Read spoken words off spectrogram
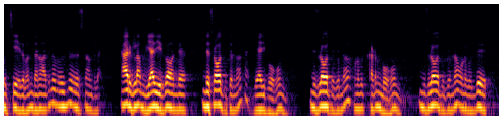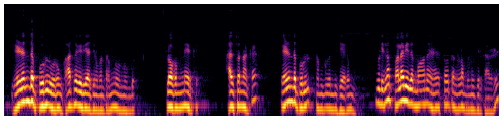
முச்சியது வந்தனோ அதுன்னு விஷ்ணு தரிசனத்தில். யாருக்கெல்லாம் வியாதி இருக்கோ அந்த இந்த ஸ்லோகத்தை சொன்னாக்க வியாதி போகும். இந்த ஸ்லோகத்தை சொன்னால் உனக்கு கடன் போகும். இந்த ஸ்லோகத்தை சொன்னால் உனக்கு வந்து இழந்த பொருள் வரும். கார்த்தவீரியாச்சன மந்திரம்னு ஒன்று உண்டு. ஸ்லோகம்னே இருக்குது அது சொன்னாக்க இழந்த பொருள் நமக்கு வந்து சேரும். இப்படிலாம் பலவிதமான ஸ்தோத்திரங்கள்லாம் பண்ணி வச்சிருக்கார்கள்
